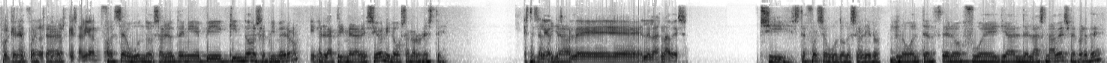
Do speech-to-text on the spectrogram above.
porque este fue de los que salieron. Fue el segundo, salió el Tiny Epic Kingdoms, el primero, en la primera versión, y luego sacaron este. ¿Este salió ya... de, de las naves? Sí, este fue el segundo que salieron. Mm. Luego el tercero fue ya el de las naves, me parece.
